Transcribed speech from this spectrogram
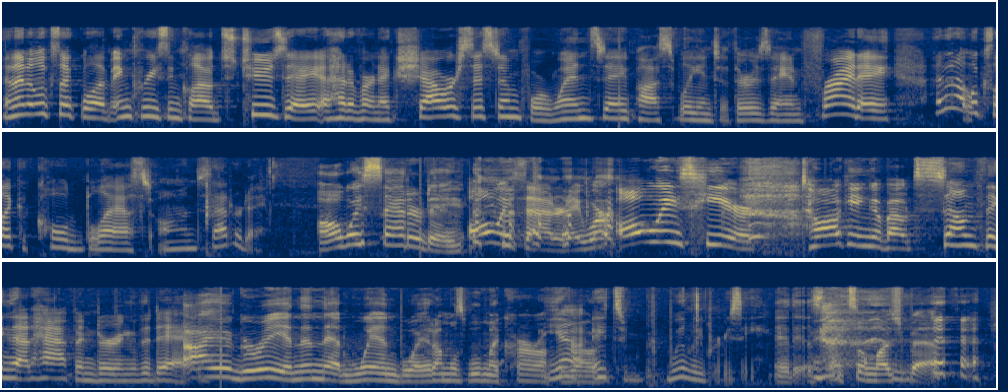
And then it looks like we'll have increasing clouds Tuesday ahead of our next shower system for Wednesday, possibly into Thursday and Friday. And then it looks like a cold blast on Saturday. Always Saturday. Always Saturday. We're always here talking about something that happened during the day. I agree. And then that wind, boy, it almost blew my car off yeah, the road. it's really breezy. It is. Thanks so much, Beth.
